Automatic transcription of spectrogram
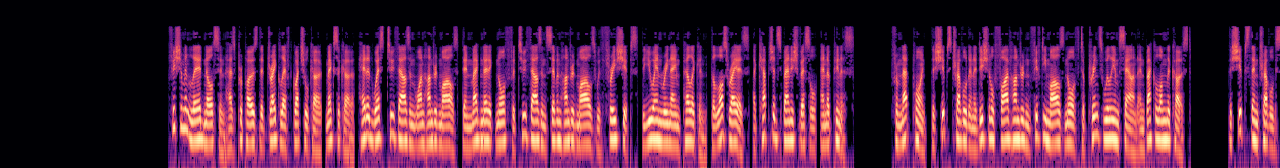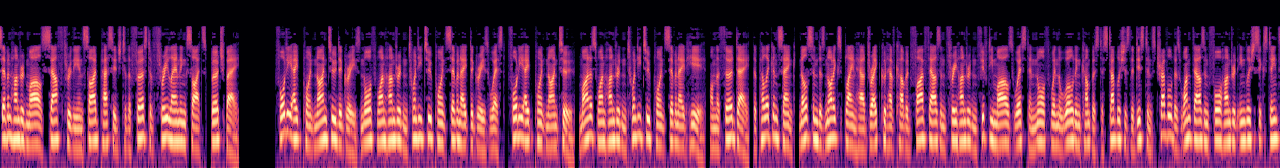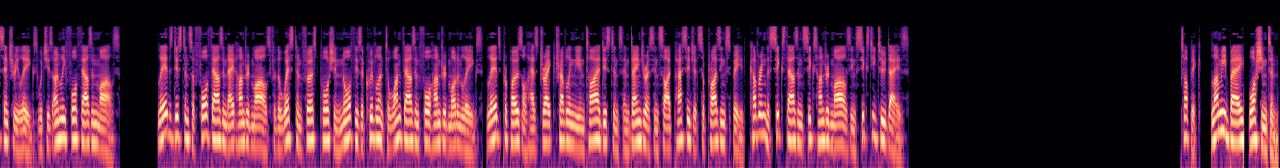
Fisherman Laird Nelson has proposed that Drake left Guatulco, Mexico, headed west 2,100 miles, then magnetic north for 2,700 miles with three ships, the UN renamed Pelican, the Los Reyes, a captured Spanish vessel, and a pinnace. From that point, the ships traveled an additional 550 miles north to Prince William Sound and back along the coast. The ships then traveled 700 miles south through the Inside Passage to the first of three landing sites, Birch Bay. 48.92 degrees north 122.78 degrees west 48.92 minus 122.78 here. On the third day the pelican sank. Nelson does not explain how drake could have covered 5350 miles west and north when the world encompassed establishes the distance traveled as 1400 english 16th century leagues which is only 4000 miles Laird's distance of 4,800 miles for the west and first portion north is equivalent to 1,400 modern leagues. Laird's proposal has Drake traveling the entire distance and dangerous inside passage at surprising speed, covering the 6,600 miles in 62 days. Lummi Bay, Washington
